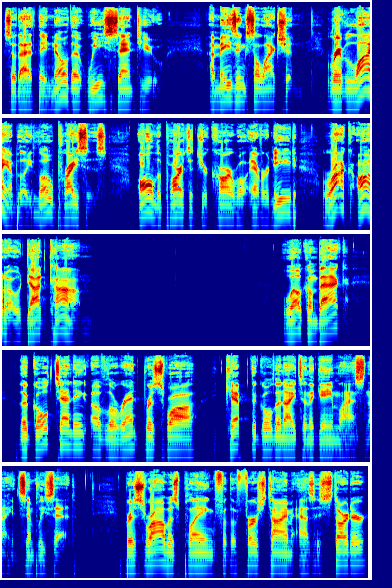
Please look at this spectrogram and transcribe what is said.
so that they know that we sent you. Amazing selection reliably low prices, all the parts that your car will ever need. RockAuto.com. Welcome back. The goaltending of Laurent Brossoit kept the Golden Knights in the game last night, simply said. Brossoit was playing for the first time as a starter,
